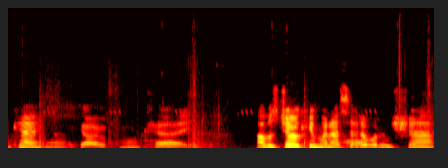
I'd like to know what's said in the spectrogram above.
Okay. There we go. Okay. I was joking when I said I wouldn't share.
